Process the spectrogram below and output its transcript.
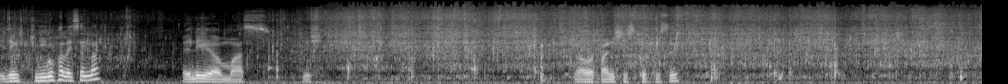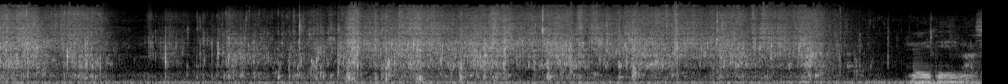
এই যে চুঙ্গ ফেলাইছেন না? এই লিগে মাছ বেশি। আবার পানি শেষ করতেছে। এই যে মাছ।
